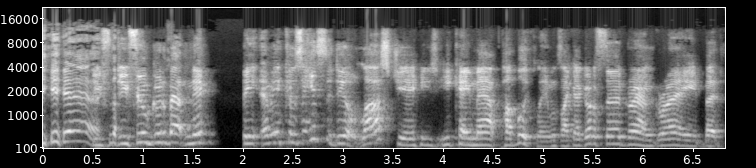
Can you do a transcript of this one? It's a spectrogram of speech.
you, do you, feel good about Nick? I mean, because here's the deal. Last year, he he came out publicly and was like, "I got a third round grade, but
